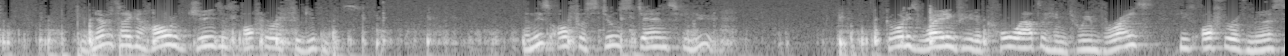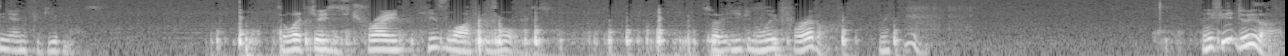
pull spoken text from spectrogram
if you've never taken hold of Jesus' offer of forgiveness, then this offer still stands for you. God is waiting for you to call out to Him to embrace His offer of mercy and forgiveness. To let Jesus trade His life for yours so that you can live forever with Him. And if you do that,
